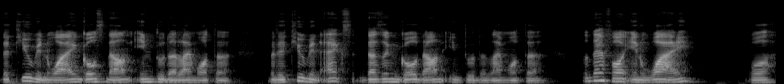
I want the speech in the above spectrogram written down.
the tube in Y goes down into the lime water, but the tube in X doesn't go down into the lime water. So therefore in Y, well,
